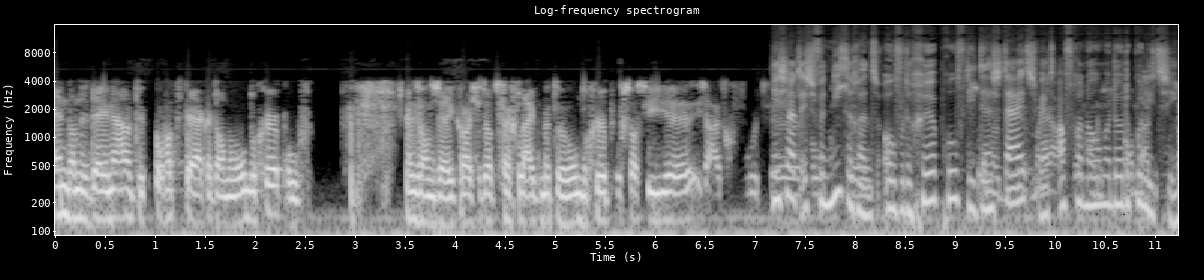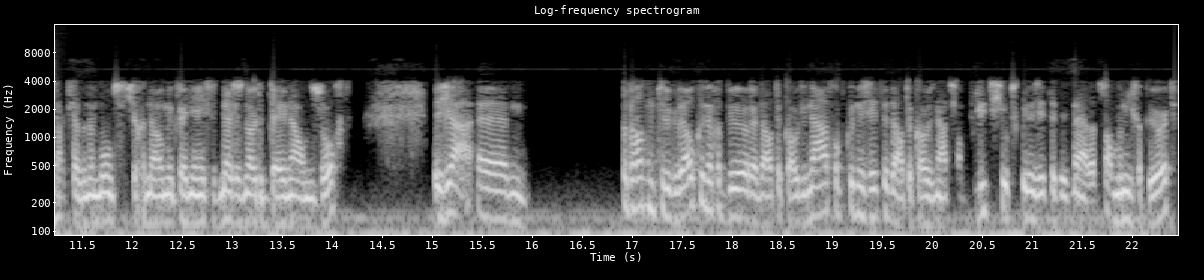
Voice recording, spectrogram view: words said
En dan is DNA natuurlijk toch wat sterker dan een hondengeurproef. En dan zeker als je dat vergelijkt met de hondengeurproef zoals die uh, is uitgevoerd. Richard is vernietigend over de geurproef die destijds werd afgenomen door de politie. Ze hebben een monstertje genomen. Ik weet niet eens, het mes is nooit op DNA onderzocht. Dus ja, um, dat had natuurlijk wel kunnen gebeuren. Daar had de coördinator op kunnen zitten. Daar had de coördinator van de politie op kunnen zitten. Dus, nou, dat is allemaal niet gebeurd.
